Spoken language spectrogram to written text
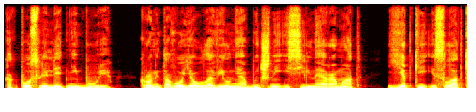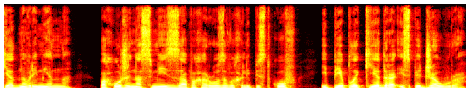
как после летней бури. Кроме того, я уловил необычный и сильный аромат, едкий и сладкий одновременно, похожий на смесь запаха розовых лепестков и пепла кедра из Педжаура.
